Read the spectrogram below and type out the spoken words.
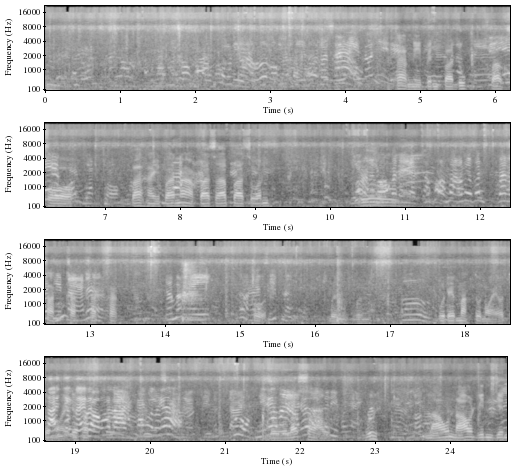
อืม ข้างนี้เป็นปลาดุกปลาคอปลาไห่ปลาหน้าปลาสาปลาสวนโอ้ขักขักขักขักโตดเบิ่งเบิ่งผู้ได้มักตัวหน่อยเอาตัวหน่อยเด้อครับกระลำกันนี่เด้อโลละสาวอุ้ยหนาวหนาวเย็นเย็น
